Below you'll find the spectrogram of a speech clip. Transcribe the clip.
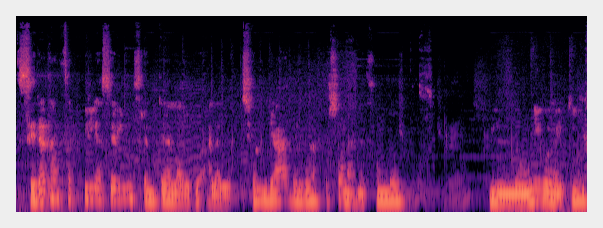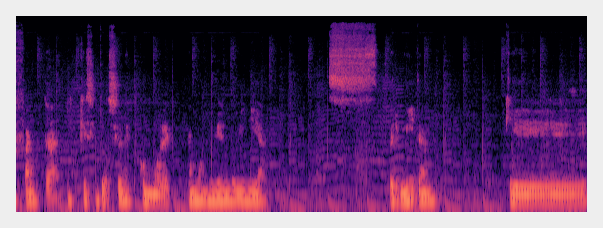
será tan factible hacerlo frente a la, educación ya de algunas personas. En el fondo, lo único que aquí falta es que situaciones como la que estamos viviendo hoy día permitan que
